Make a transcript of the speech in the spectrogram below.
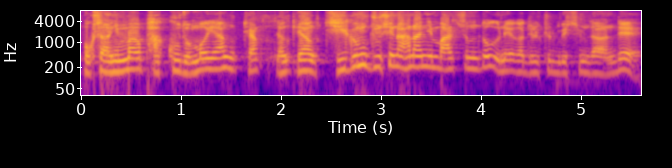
목사님만 바꾸도 뭐 그냥, 그냥, 그냥 지금 주시는 하나님 말씀도 은혜가 될 줄 믿습니다 하는데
